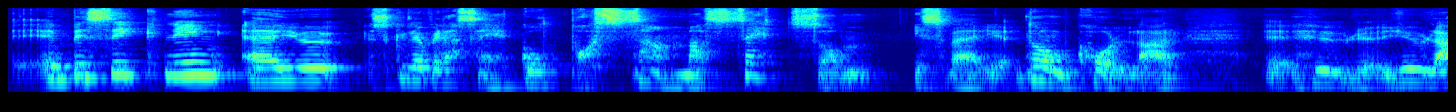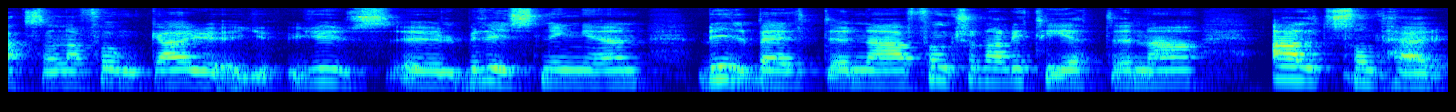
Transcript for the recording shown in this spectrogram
en besiktning är ju, skulle jag vilja säga, går på samma sätt som i Sverige. De kollar eh, Eh, hur hjulaxlarna funkar, ljus, eh, belysningen, bilbältena, funktionaliteterna, allt sånt här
